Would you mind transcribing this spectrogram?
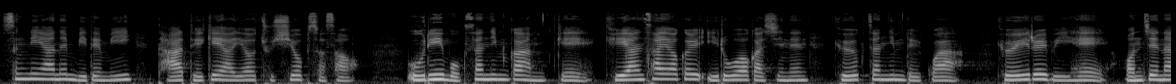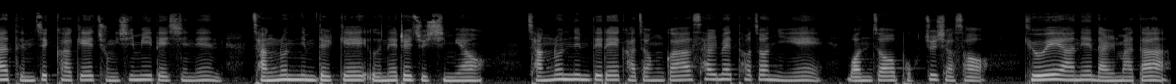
승리하는 믿음이 다 되게 하여 주시옵소서. 우리 목사님과 함께 귀한 사역을 이루어 가시는 교육자님들과 교회를 위해 언제나 듬직하게 중심이 되시는 장로님들께 은혜를 주시며 장로님들의 가정과 삶의 터전 위에 먼저 복 주셔서 교회 안에 날마다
